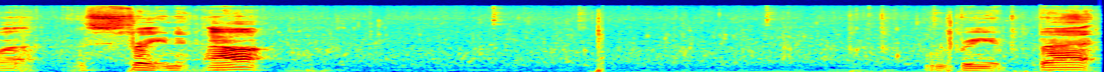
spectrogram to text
Right, let's straighten it out. And bring it back.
